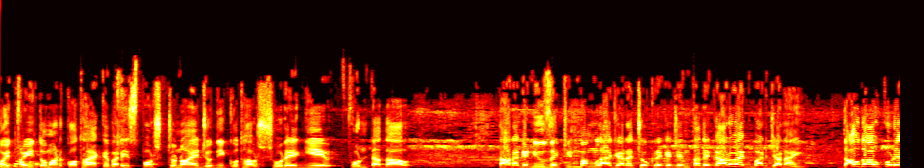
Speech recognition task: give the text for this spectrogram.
মৈত্রী, তোমার কথা একেবারেই স্পষ্ট নয়। যদি কোথাও সরে গিয়ে ফোনটা দাও, তার আগে নিউজ এইটিন বাংলায় যারা চোখ রেখেছেন, তাদেরকে আরও একবার জানাই। দাউ দাউ করে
